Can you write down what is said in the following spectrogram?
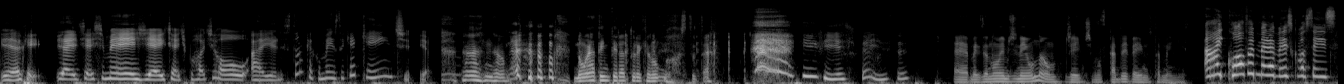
E aí, ok. E aí tinha shimeji, e aí tinha, tipo, hot roll. Aí eles, você não quer comer? Isso aqui é quente. Eu, Ah, não. Não é a temperatura que eu não gosto, tá? Enfim, acho que foi isso. É, mas eu não lembro de nenhum, não, gente. Vou ficar devendo também. Ai, qual foi a primeira vez que vocês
